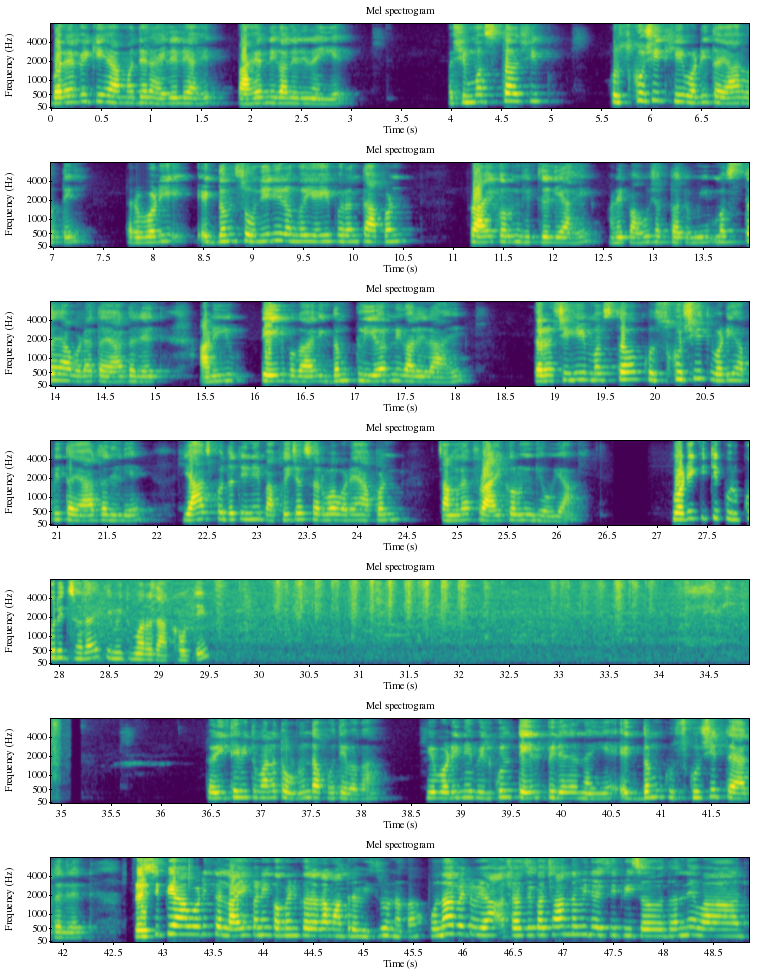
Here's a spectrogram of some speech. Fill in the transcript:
बऱ्यापैकी ह्यामध्ये राहिलेले आहेत बाहेर निघालेले नाही आहेत अशी मस्त अशी खुसखुशीत ही वडी तयार होते. तर वडी एकदम सोनेरी रंग येईपर्यंत आपण फ्राय करून घेतलेली आहे. आणि पाहू शकता तुम्ही मस्त ह्या वड्या तयार झाल्या आहेत आणि तेल बघा एकदम क्लिअर निघालेलं आहे. तर अशी ही मस्त खुसखुशीत वडी आपली तयार झालेली आहे. याच पद्धतीने बाकीच्या सर्व वड्या आपण चांगल्या फ्राय करून घेऊया. वडी किती कुरकुरीत झाला आहे ते मी तुम्हाला दाखवते. तर इथे मी तुम्हाला तोडून दाखवते बघा. हे वडीने बिलकुल तेल पिलेलं नाही आहे एकदम खुसखुशीत तयार झाले आहेत. रेसिपी आवडली तर लाईक आणि कमेंट करायला मात्र विसरू नका. पुन्हा भेटूया अशाच एका छान नवीन रेसिपीसह धन्यवाद.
